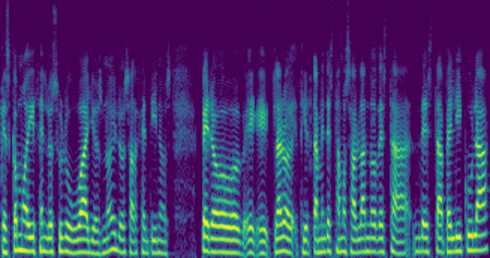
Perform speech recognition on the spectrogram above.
que es como dicen los uruguayos ¿no? y los argentinos. Pero eh, eh, claro, ciertamente estamos hablando de esta, de esta película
